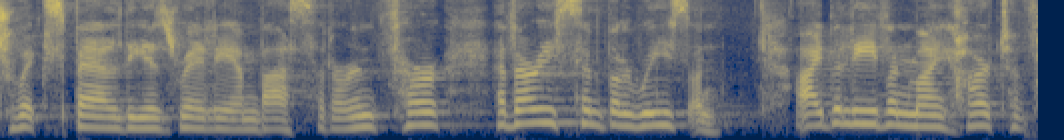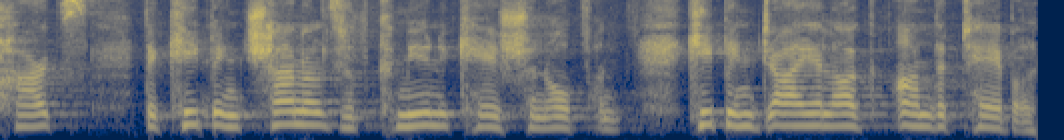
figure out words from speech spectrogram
to expel the Israeli ambassador, and for a very simple reason. I believe in my heart of hearts that keeping channels of communication open, keeping dialogue on the table,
